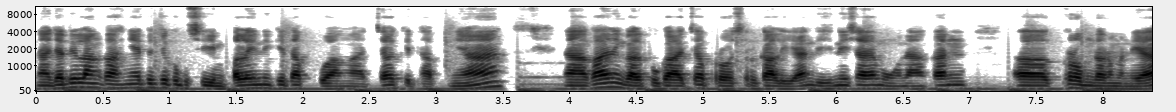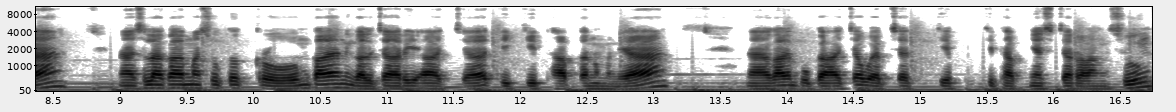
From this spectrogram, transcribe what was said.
Nah jadi langkahnya itu cukup simpel. Ini kita buang aja githubnya. Nah kalian tinggal buka aja browser kalian. Di sini saya menggunakan uh, chrome teman-teman ya. Nah setelah kalian masuk ke chrome kalian tinggal cari aja di github teman-teman ya Nah, kalian buka aja website GitHub-nya secara langsung.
